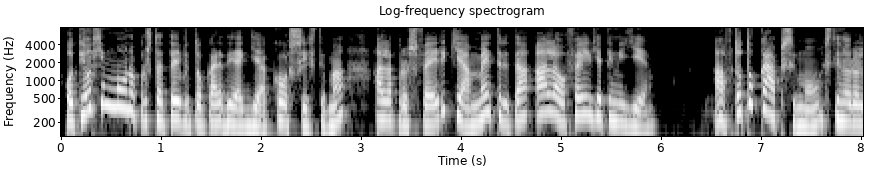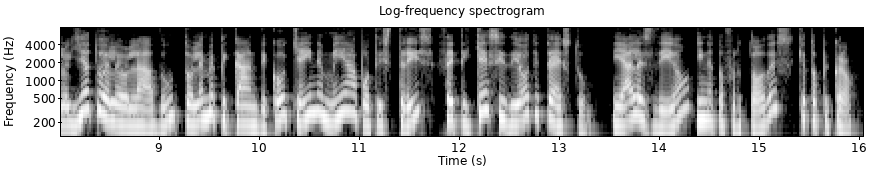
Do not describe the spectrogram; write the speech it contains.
ότι όχι μόνο προστατεύει το καρδιαγγειακό σύστημα, αλλά προσφέρει και αμέτρητα άλλα ωφέλη για την υγεία. Αυτό το κάψιμο στην ορολογία του ελαιολάδου το λέμε πικάντικο και είναι μία από τις τρεις θετικές ιδιότητές του. Οι άλλες δύο είναι το φρουτόδες και το πικρό.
